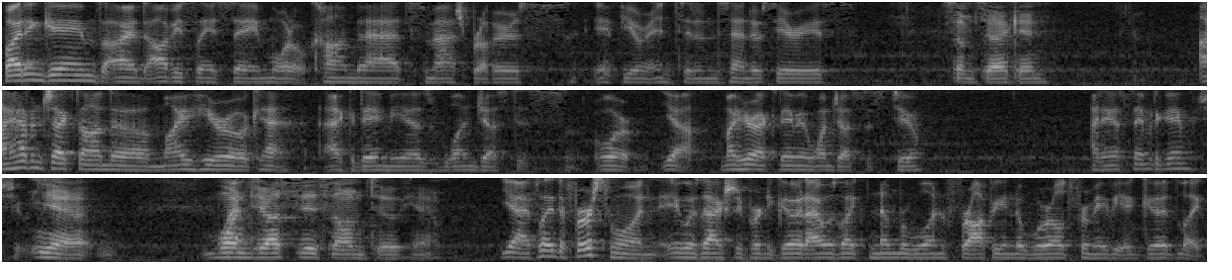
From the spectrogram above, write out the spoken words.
Fighting games, I'd obviously say Mortal Kombat, Smash Brothers, if you're into the Nintendo series. Some second. I haven't checked on uh, My Hero Aca- Academia's One Justice, or yeah, My Hero Academia One Justice Two. I think that's the name of the game. Shoot. Yeah, One Justice on two. Yeah. Yeah, I played the first one. It was actually pretty good. I was like number one floppy in the world for maybe a good like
